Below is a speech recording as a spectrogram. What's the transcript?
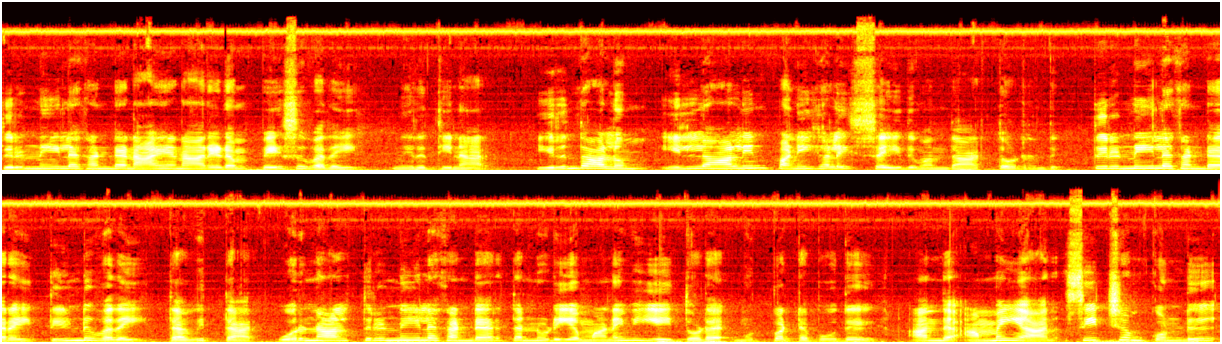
திருநீலகண்ட நாயனாரிடம் பேசுவதை நிறுத்தினார். இருந்தாலும் இல்லாளின் பணிகளை செய்து வந்தார் தொடர்ந்து. திருநீலகண்டரை தீண்டுவதை தவிர்த்தார் ஒரு நாள் திருநீலகண்டர் தன்னுடைய மனைவியை தொட முற்பட்ட போது அந்த அம்மையார் சீற்றம் கொண்டு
